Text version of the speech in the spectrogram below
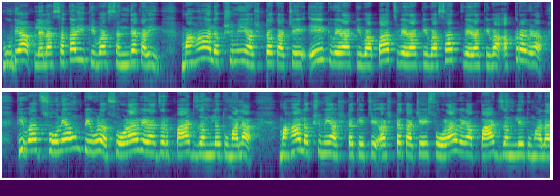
उद्या आपल्याला सकाळी किंवा संध्याकाळी महालक्ष्मी अष्टकाचे एक वेळा किंवा पाच वेळा किंवा सात वेळा किंवा अकरा वेळा किंवा सोन्याहून पिवळं सोळा वेळा जर पाठ जमलं तुम्हाला महालक्ष्मी अष्टकेचे अष्टकाचे सोळा वेळा पाठ जमले तुम्हाला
